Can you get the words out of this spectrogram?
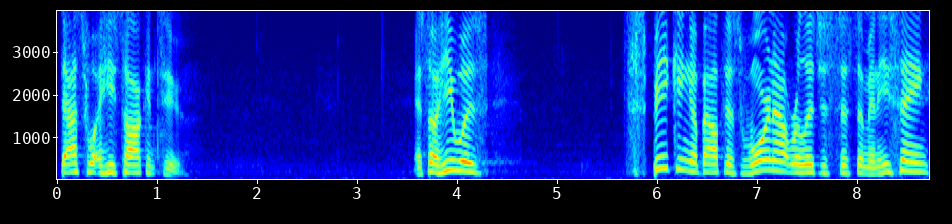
That's what he's talking to. And so he was speaking about this worn out religious system, and he's saying,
